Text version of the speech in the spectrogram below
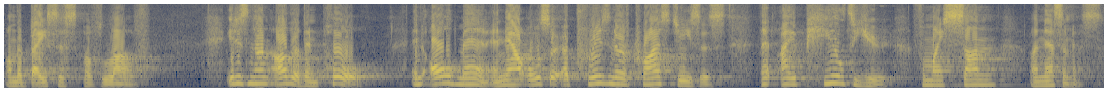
on the basis of love. It is none other than Paul, an old man and now also a prisoner of Christ Jesus, that I appeal to you for my son Onesimus.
